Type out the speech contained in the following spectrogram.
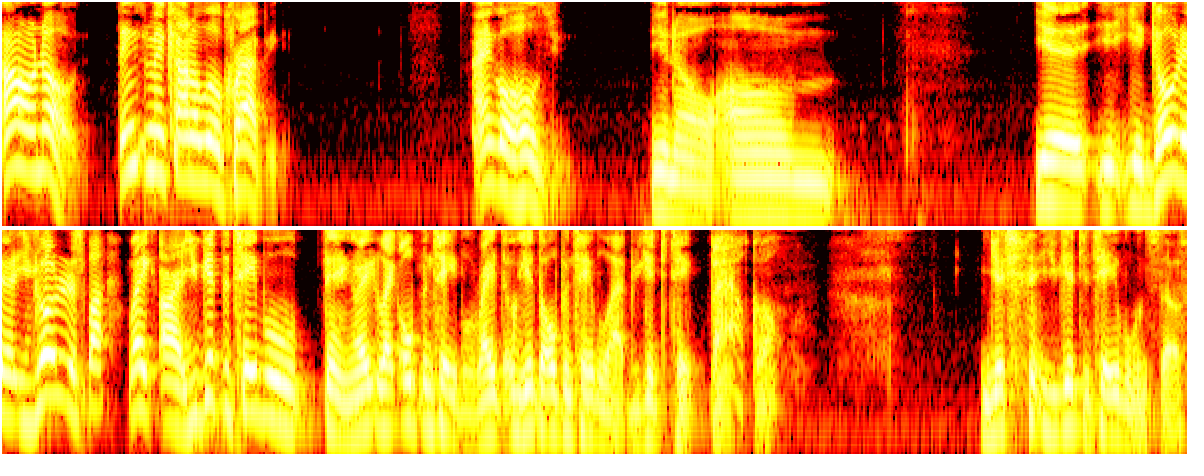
I don't know. Things have been kind of a little crappy. I ain't gonna hold you. You know, um, you, you you go to you go to the spot like all right, you get the table thing right, like open table right. You get the open table app. You get your table. Bow, go. You get you get your table and stuff,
